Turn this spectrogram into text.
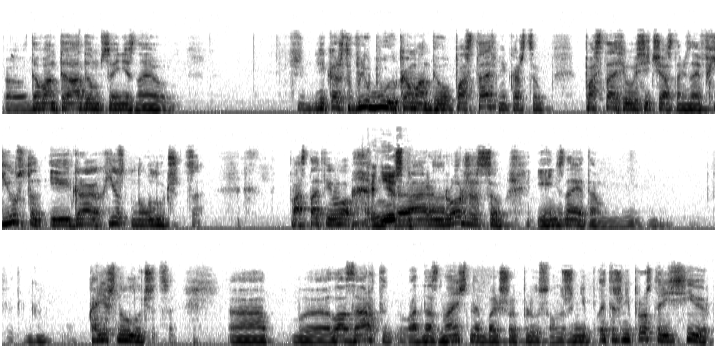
э, Даванте Адамса, я не знаю, мне кажется, в любую команду его поставь, мне кажется, поставь его сейчас, там, не знаю, в Хьюстон, и игра Хьюстона улучшится. Поставь его Конечно. к Аарон Роджерсу, я не знаю, там, конечно, улучшится. А, Лазарт однозначно большой плюс. Он же не, это же не просто ресивер.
